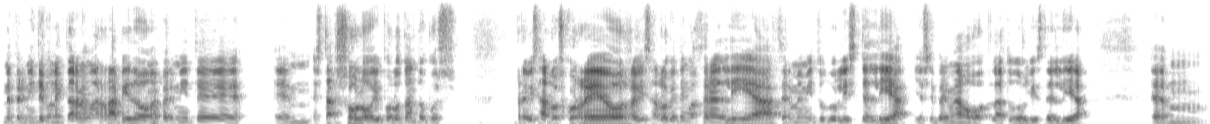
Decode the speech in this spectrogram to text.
Me permite conectarme más rápido, me permite em, estar solo y por lo tanto, pues revisar los correos, revisar lo que tengo que hacer en el día, hacerme mi to-do list del día. Yo siempre me hago la to-do list del día. Em,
